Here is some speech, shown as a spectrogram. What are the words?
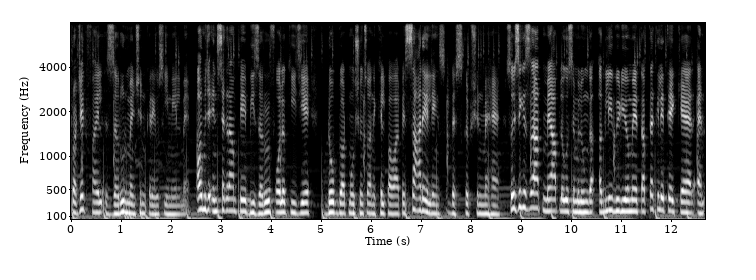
प्रोजेक्ट फ़ाइल ज़रूर मैंशन करें उस ई में। और मुझे इंस्टाग्राम पे भी ज़रूर फॉलो कीजिए। डोप डॉट मोशन और निखिल पवार पे सारे लिंक्स डिस्क्रिप्शन में है। सो so, इसी के साथ मैं आप लोगों से मिलूँगा अगली वीडियो में। तब तक के लिए take care and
